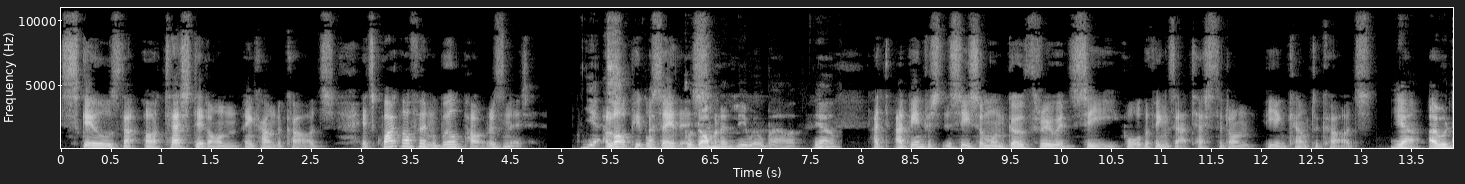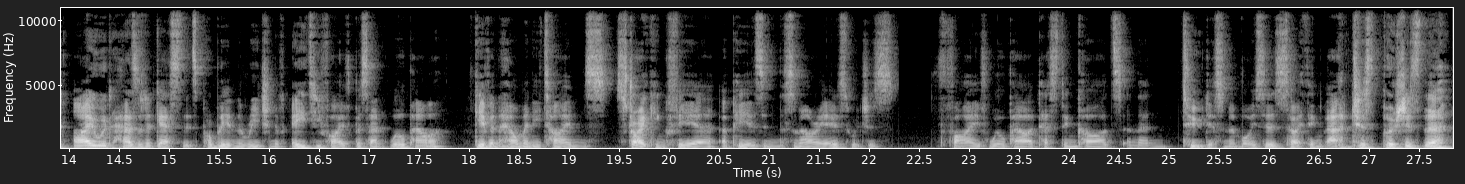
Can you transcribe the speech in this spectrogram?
skills that are tested on encounter cards, it's quite often willpower, isn't it? Yes. A lot of people I say this. predominantly willpower. Yeah, I'd, I'd be interested to see someone go through and see all the things that are tested on the encounter cards. yeah. I would I would hazard a guess that it's probably in the region of eighty-five percent willpower, given how many times striking fear appears in the scenarios, which is five willpower testing cards and then two dissonant voices. So I think that just pushes the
